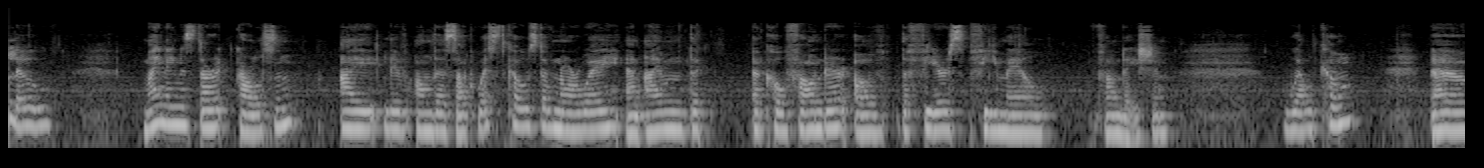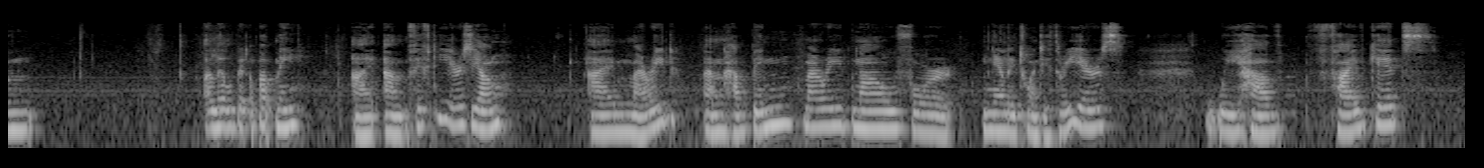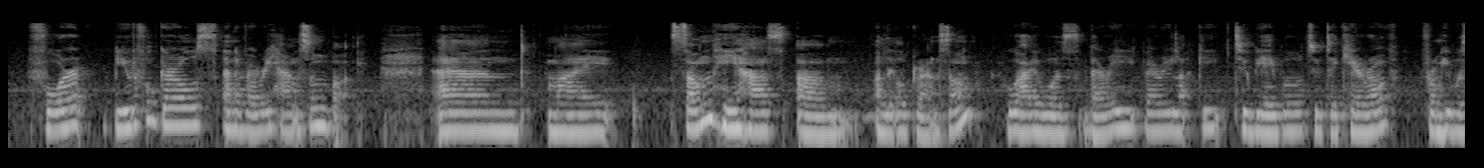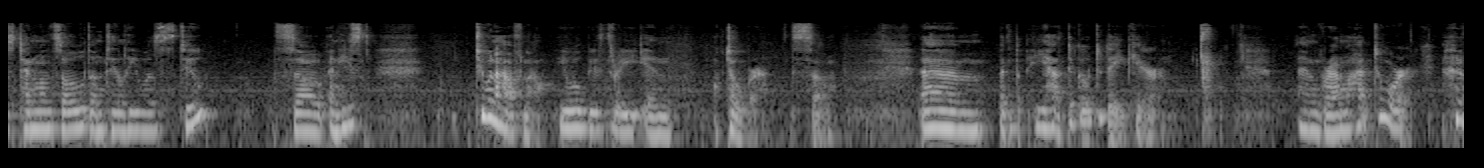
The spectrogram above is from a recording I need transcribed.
Hello, my name is Dorrit Karlsen. I live on the southwest coast of Norway and I'm the a co-founder of the Fiery Female Foundation. Welcome. Um, a little bit about me. I am 50 years young. I'm married and have been married now for nearly 23 years. We have five kids, four beautiful girls, and a very handsome boy. And my son, he has um, a little grandson who I was very, very lucky to be able to take care of from he was 10 months old until he was two. So, and he's two and a half now. He will be three in October. So, um, but he had to go to daycare and grandma had to work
